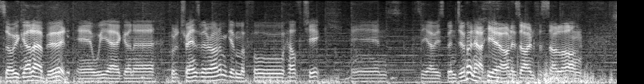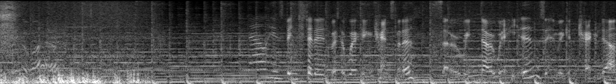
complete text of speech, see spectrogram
so we got our bird and we are gonna put a transmitter on him, give him a full health check and see how he's been doing out here on his own for so long. Now he's been fitted with a working transmitter, so we know where he is and we can track him down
